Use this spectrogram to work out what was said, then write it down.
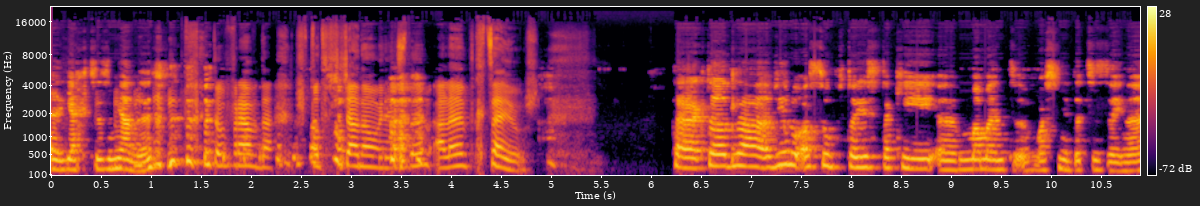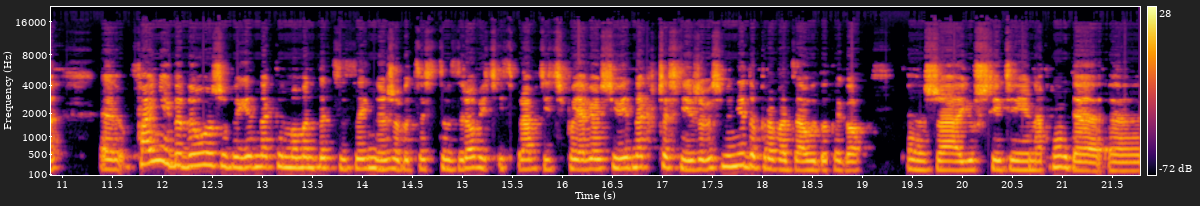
e, ja chcę zmiany. To prawda, pod ścianą jestem, ale chcę już. Tak, to dla wielu osób to jest taki e, moment właśnie decyzyjny. E, fajniej by było, żeby jednak ten moment decyzyjny, żeby coś z tym zrobić i sprawdzić, pojawiał się jednak wcześniej, żebyśmy nie doprowadzały do tego, że już się dzieje naprawdę e,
